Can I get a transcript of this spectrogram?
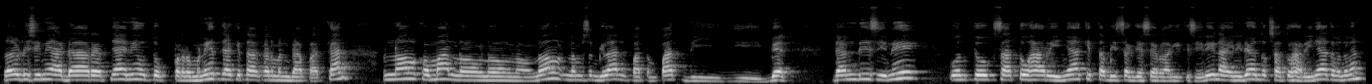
Lalu di sini ada rate-nya ini untuk per menit ya kita akan mendapatkan 0,00006944 di Gibet. Dan di sini untuk satu harinya kita bisa geser lagi ke sini. Nah ini dia untuk satu harinya teman-teman.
